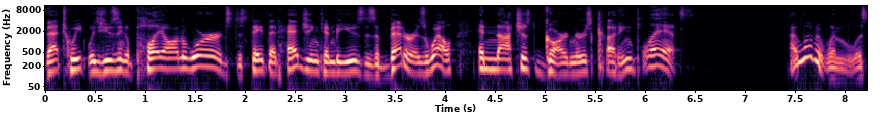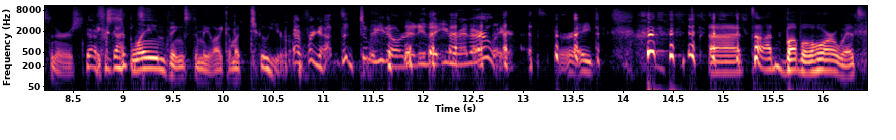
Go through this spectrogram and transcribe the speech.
That tweet was using a play on words to state that hedging can be used as a better as well and not just gardeners cutting plants. I love it when listeners I explain things to me like I'm a two year old. I forgot the tweet already that you read earlier. That's great. uh, Todd Bubba Horowitz.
